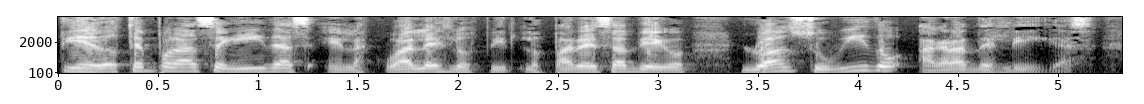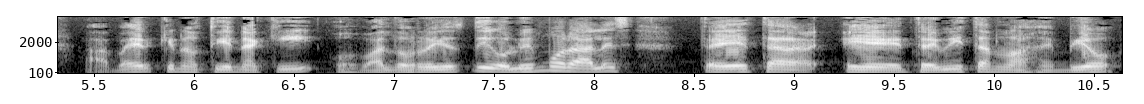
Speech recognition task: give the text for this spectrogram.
Tiene dos temporadas seguidas en las cuales los, los padres de San Diego lo han subido a grandes ligas. A ver qué nos tiene aquí Osvaldo Rodríguez. Digo, Luis Morales. Esta eh, entrevista nos la envió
